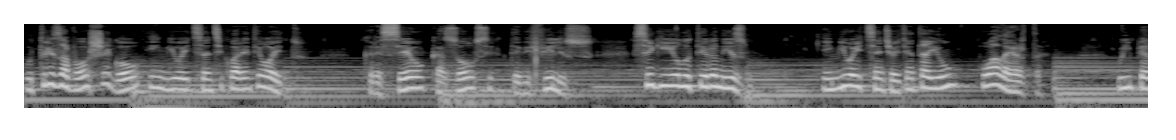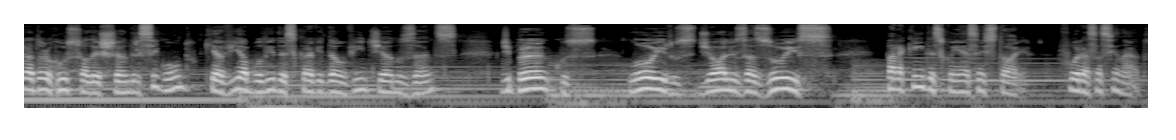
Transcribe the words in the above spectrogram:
O trisavô chegou em 1848. Cresceu, casou-se, teve filhos. Seguiu o luteranismo. Em 1881, o alerta. O imperador russo Alexandre II, que havia abolido a escravidão 20 anos antes, de brancos, loiros, de olhos azuis, para quem desconhece a história, fora assassinado.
